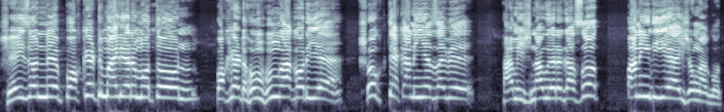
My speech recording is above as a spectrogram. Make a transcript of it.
সেই জন্যে পকেট মাইরের মতন, পকেট হুঙ্গা করিয়ে শোক টাকা নিয়ে যাবে থামিস নাউয়ের গাছত পানি দিয়ে আইসং আগত।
